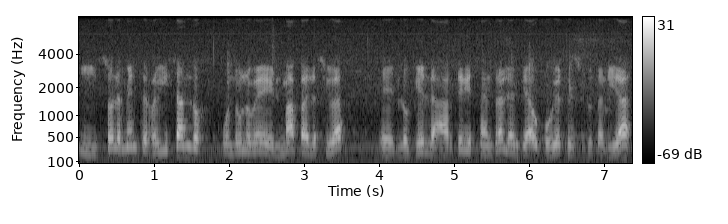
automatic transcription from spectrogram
y solamente revisando cuando uno ve el mapa de la ciudad eh, lo que es las arterias centrales han quedado cubiertas en su totalidad,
